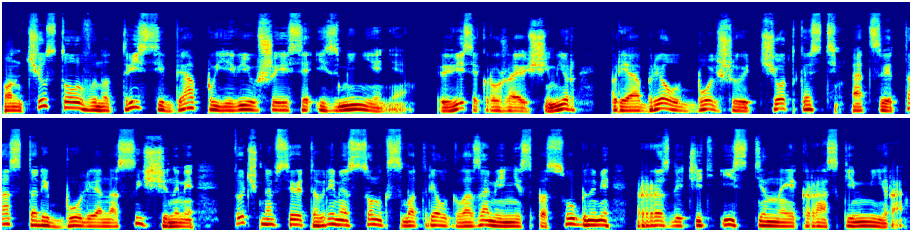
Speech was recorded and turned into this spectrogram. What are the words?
Он чувствовал внутри себя появившиеся изменения. Весь окружающий мир приобрел большую четкость, а цвета стали более насыщенными. Точно все это время Сонг смотрел глазами, неспособными различить истинные краски мира.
